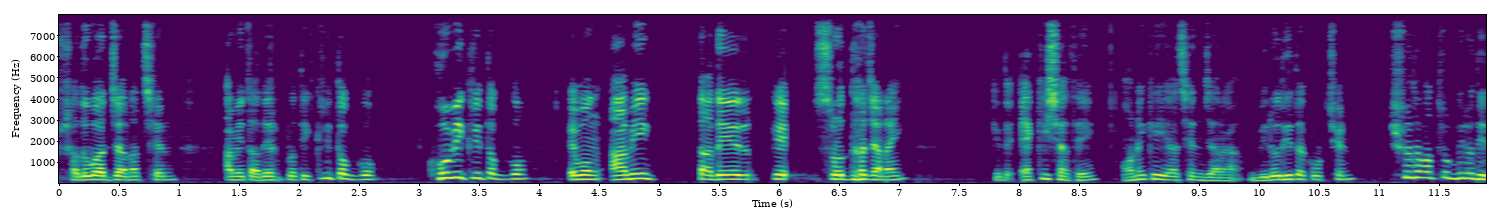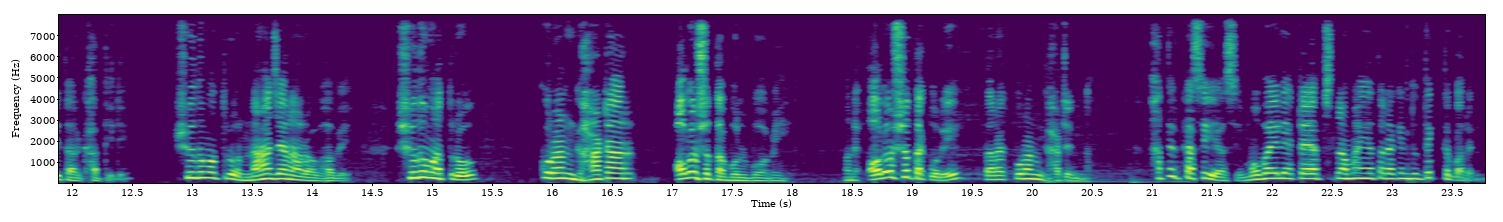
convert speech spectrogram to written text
সাধুবাদ জানাচ্ছেন, আমি তাদের প্রতি কৃতজ্ঞ। খুবই কৃতজ্ঞ এবং আমি তাদেরকে শ্রদ্ধা জানাই। কিন্তু একই সাথে অনেকেই আছেন যারা বিরোধিতা করছেন, শুধুমাত্র বিরোধিতার খাতিরে, শুধুমাত্র না জানার অভাবে, শুধুমাত্র কোরআন ঘাটার অলসতা বলব আমি। মানে অলসতা করে তারা কোরআন ঘাটেন না। হাতের কাছেই আছে। মোবাইলে একটা অ্যাপস নামায় তারা কিন্তু দেখতে পারেন।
